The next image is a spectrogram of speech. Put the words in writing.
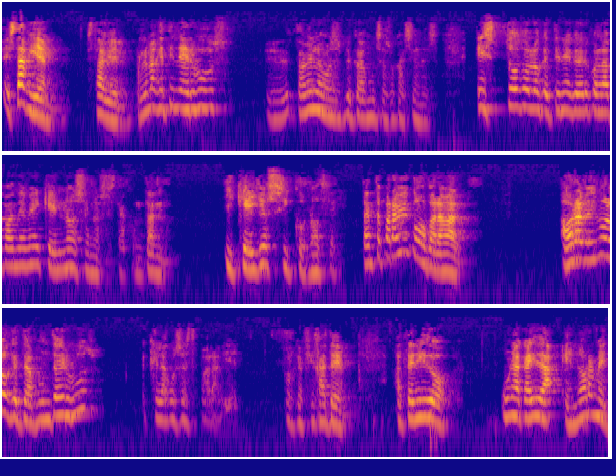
está bien, está bien. El problema que tiene Airbus, eh, también lo hemos explicado en muchas ocasiones, es todo lo que tiene que ver con la pandemia y que no se nos está contando. Y que ellos sí conocen, tanto para bien como para mal. Ahora mismo lo que te apunta Airbus es que la cosa está para bien. Porque fíjate, ha tenido una caída enorme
